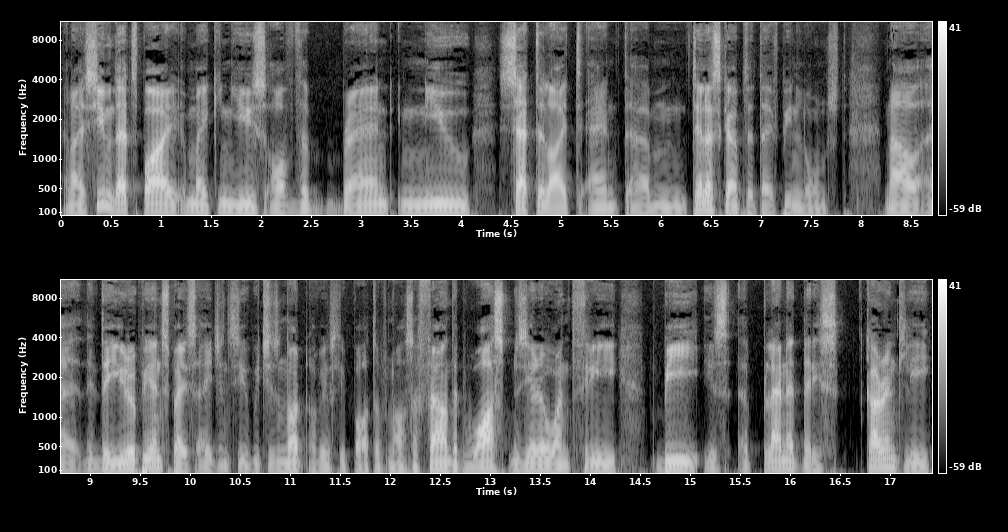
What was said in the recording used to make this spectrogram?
And I assume that's by making use of the brand new satellite and um, telescope that they've been launched. Now, uh, the, the, European Space Agency, which is not obviously part of NASA, found that WASP 013b is a planet that is currently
